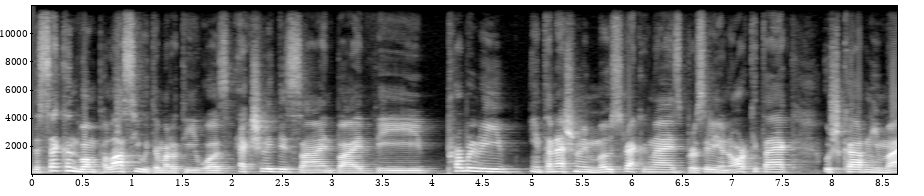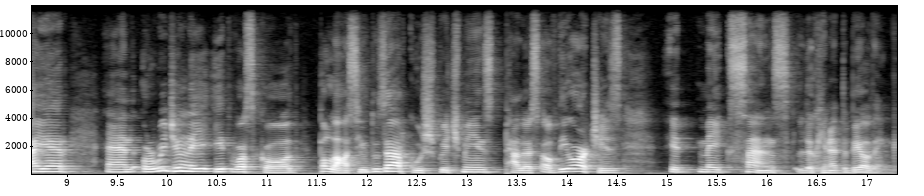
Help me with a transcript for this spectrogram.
The second one, Palácio Itamaraty, was actually designed by the probably internationally most recognized Brazilian architect, Oscar Niemeyer, and originally it was called Palácio dos Arcos, which means Palace of the Arches. It makes sense looking at the building.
